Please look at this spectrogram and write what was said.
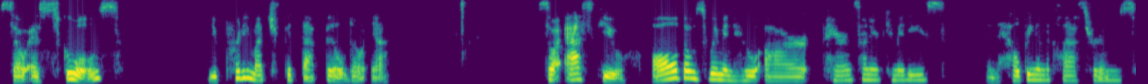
So, as schools, you pretty much fit that bill, don't you? So, I ask you, all those women who are parents on your committees and helping in the classrooms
